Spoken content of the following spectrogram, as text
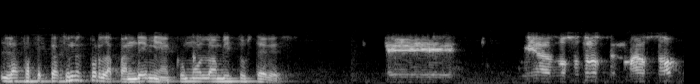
Las afectaciones por la pandemia, ¿cómo lo han visto ustedes? Eh, mira, nosotros en marzo,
